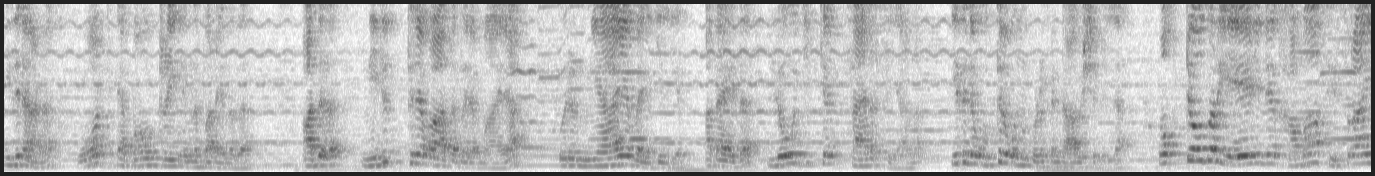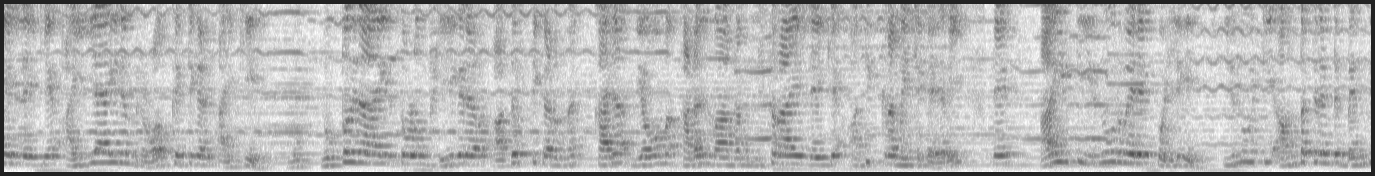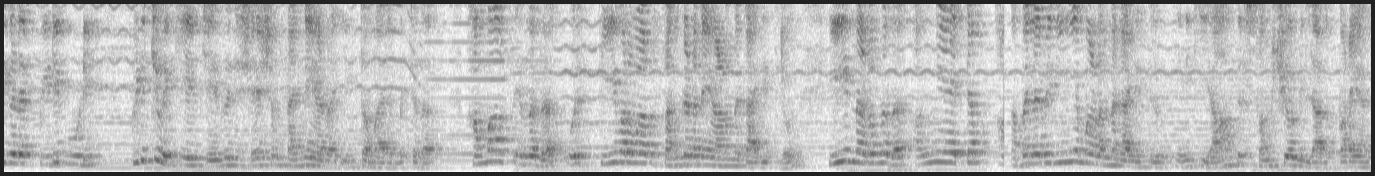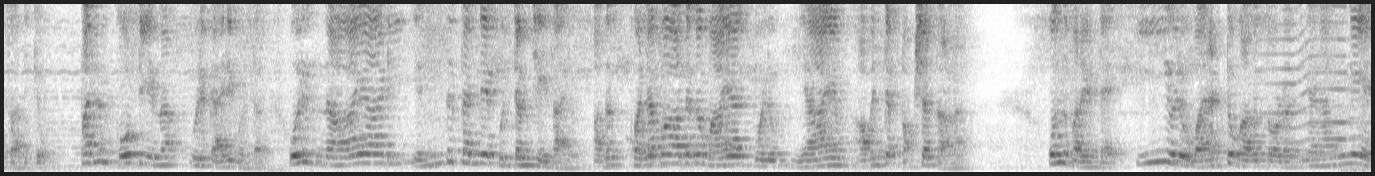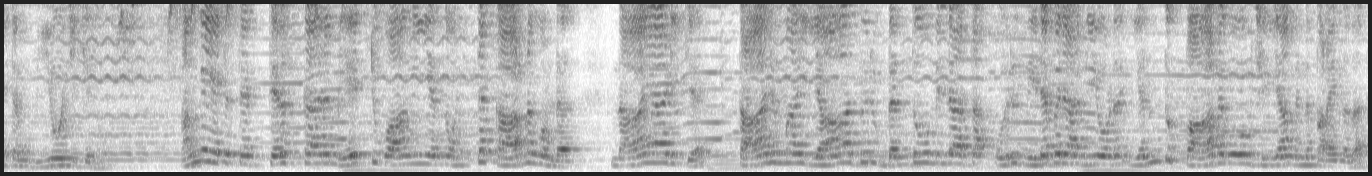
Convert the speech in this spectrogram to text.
ഇതിനാണ് വാട്ട് അബൌട്ട്രി എന്ന് പറയുന്നത്. അത് നിരുത്തരവാദപരമായ ഒരു ന്യായ വൈകല്യം അതായത് ലോജിക്കൽ ഫാലസിയാണ് ഇതിന് ഉത്തരവൊന്നും കൊടുക്കേണ്ട ആവശ്യമില്ല. ഒക്ടോബർ ഏഴിന് ഹമാസ് ഇസ്രായേലിലേക്ക് അയ്യായിരം റോക്കറ്റുകൾ അയക്കി. മുപ്പതിനായിരത്തോളം ഭീകരർ അതിർത്തി കടന്ന് കര വ്യോമ കടൽ മാർഗം ഇസ്രായേലിലേക്ക് അതിക്രമിച്ച് കയറി. ആയിരത്തി ഇരുന്നൂറ് പേരെ കൊല്ലുകയും ഇരുന്നൂറ്റി അമ്പത്തിരണ്ട് ബന്ദികളെ പിടികൂടി പിടിച്ചു വെക്കുകയും ചെയ്തതിനു ശേഷം തന്നെയാണ് യുദ്ധം ആരംഭിച്ചത്. ഹമാസ് എന്നത് ഒരു തീവ്രവാദ സംഘടനയാണെന്ന കാര്യത്തിലും ഈ നടന്നത് അങ്ങേയറ്റം അപലപനീയമാണെന്ന കാര്യത്തിലും എനിക്ക് യാതൊരു സംശയവുമില്ലാതെ പറയാൻ സാധിക്കും. പലരും കോട്ട് ചെയ്യുന്ന ഒരു കാര്യമുണ്ട്. ഒരു നായാടി എന്ത് തന്നെ കുറ്റം ചെയ്താലും അത് കൊലപാതകമായാൽ പോലും ന്യായം അവന്റെ പക്ഷത്താണ്. ഒന്ന് പറയട്ടെ ഈ ഒരു വരട്ടുവാദത്തോട് ഞാൻ അങ്ങേയറ്റം വിയോജിക്കുന്നു. അങ്ങേയറ്റത്തെ തിരസ്കാരം ഏറ്റുവാങ്ങി എന്ന ഒറ്റ കാരണം കൊണ്ട് നായാടിക്ക് താനുമായി യാതൊരു ബന്ധവുമില്ലാത്ത ഒരു നിരപരാധിയോട് എന്ത് പാതകവും ചെയ്യാം എന്ന് പറയുന്നത്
